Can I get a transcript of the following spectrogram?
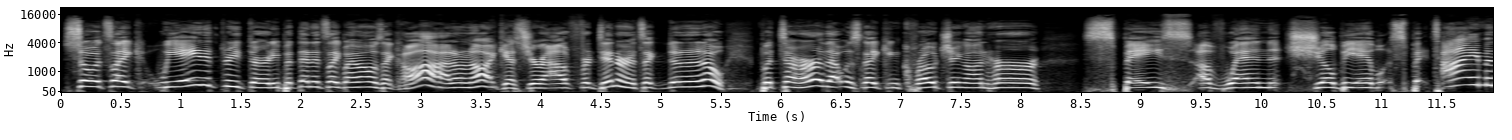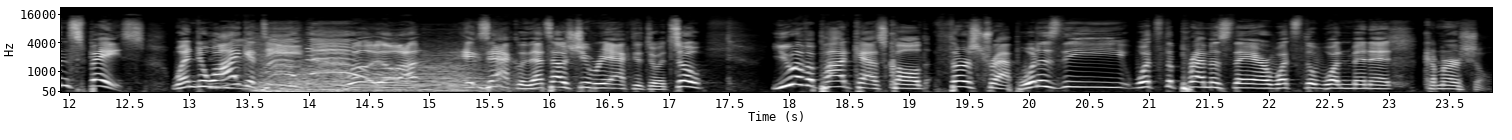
So it's like we ate at 3:30, but then it's like my mom was like, "Oh, I don't know. I guess you're out for dinner." It's like, "No, no, no." But to her that was like encroaching on her space of when she'll be able sp- time and space. When do I get to eat? Well, uh, exactly. That's how she reacted to it. So you have a podcast called Thirst Trap. What is the what's the premise there? What's the 1 minute commercial?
